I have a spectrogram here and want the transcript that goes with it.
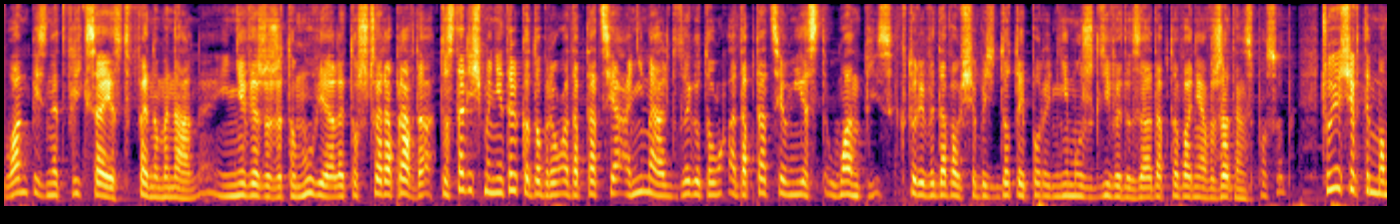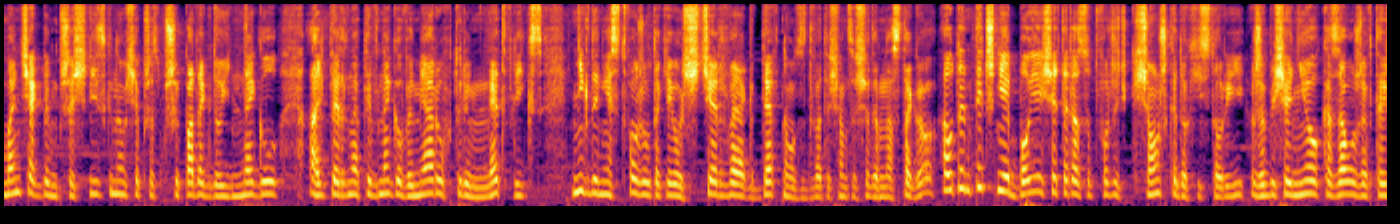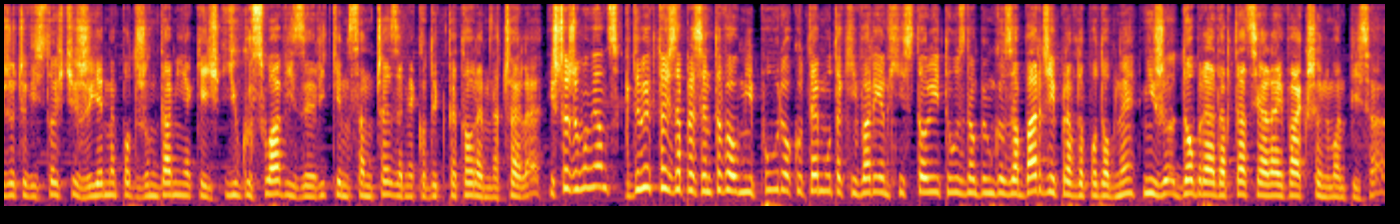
One Piece Netflixa jest fenomenalny i nie wierzę, że to mówię, ale to szczera prawda. Dostaliśmy nie tylko dobrą adaptację anime, ale do tego tą adaptacją jest One Piece, który wydawał się być do tej pory niemożliwy do zaadaptowania w żaden sposób. Czuję się w tym momencie, jakbym prześlizgnął się przez przypadek do innego, alternatywnego wymiaru, w którym Netflix nigdy nie stworzył takiego ścierwa jak Death Note z 2017. Autentycznie boję się teraz otworzyć książkę do historii, żeby się nie okazało, że w tej rzeczywistości żyjemy pod rządami jakiejś Jugosławii z Rickiem Sanchezem jako dyktatorem na czele. I szczerze mówiąc, gdyby ktoś zaprezentował mi pół roku temu taki wariant historii, to uznałbym go za bardziej prawdopodobny niż dobra adaptacja live action One Piece'a.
